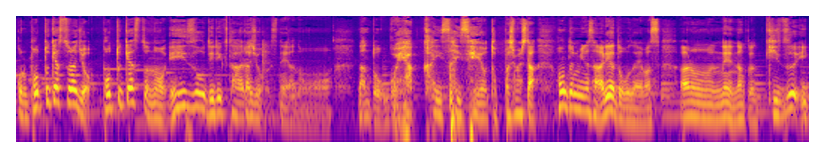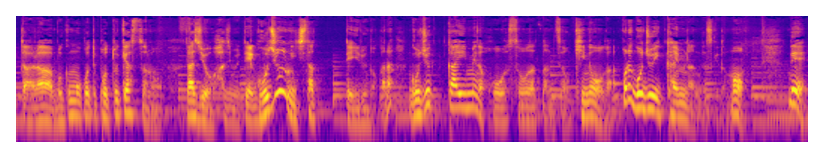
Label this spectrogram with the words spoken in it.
このポッドキャストラジオ、ポッドキャストの映像ディレクターラジオがですね、あのーなんと500回再生を突破しました。本当に皆さんありがとうございます。あのね、なんか気づいたら、僕もこうやってポッドキャストのラジオを始めて50日経っているのかな ?50 回目の放送だったんですよ。昨日が。これ51回目なんですけども。で、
